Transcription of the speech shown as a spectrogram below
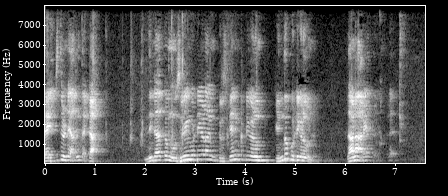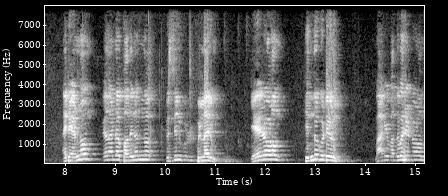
ധരിച്ചിട്ടുണ്ട് അതും തെറ്റാ. ഇതിന്റെ അകത്ത് മുസ്ലിം കുട്ടികളും ക്രിസ്ത്യൻ കുട്ടികളും ഹിന്ദു കുട്ടികളും ഉണ്ട്. ഇതാണ് അറിയാത്തത്? അതിന്റെ എണ്ണവും ഏതാണ്ട് പതിനൊന്ന് ക്രിസ്ത്യൻ പിള്ളേരും ഏഴോളം ഹിന്ദു കുട്ടികളും ബാക്കി പത്ത് പതിനെട്ടോളം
